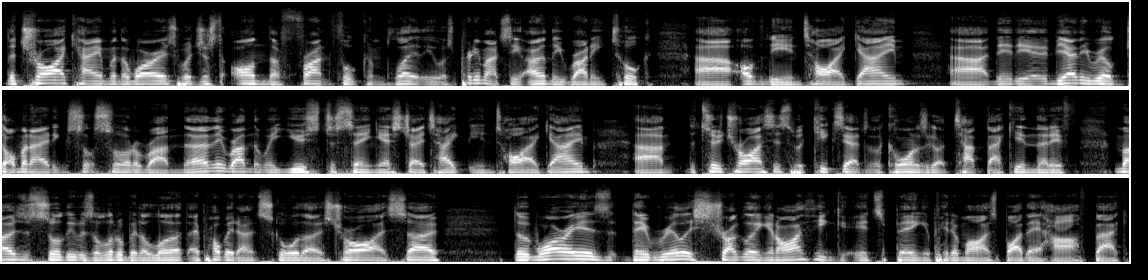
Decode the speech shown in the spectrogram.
The try came when the Warriors were just on the front foot completely. It was pretty much the only run he took uh, of the entire game. Uh, the, the, the, only real dominating sort, sort of run, the only run that we're used to seeing SJ take the entire game. Um, the two try assists were kicks out to the corners, got tapped back in. That if Moses Suli was a little bit alert, they probably don't score those tries. So, the Warriors, they're really struggling, and I think it's being epitomised by their halfback.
